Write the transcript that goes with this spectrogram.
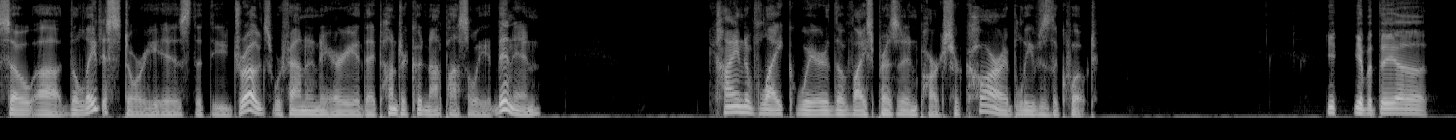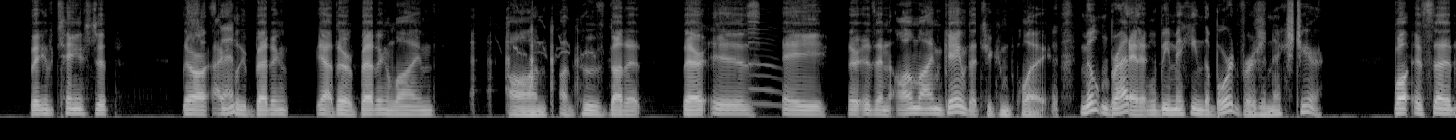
So uh, the latest story is that the drugs were found in an area that Hunter could not possibly have been in, kind of like where the vice president parks her car, I believe is the quote. Yeah, yeah, but they uh they have changed it. There are Since then? actually betting. Yeah, there are betting lines on on who's done it. There is a there is an online game that you can play. Milton Bradley it- will be making the board version next year. Well, it said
